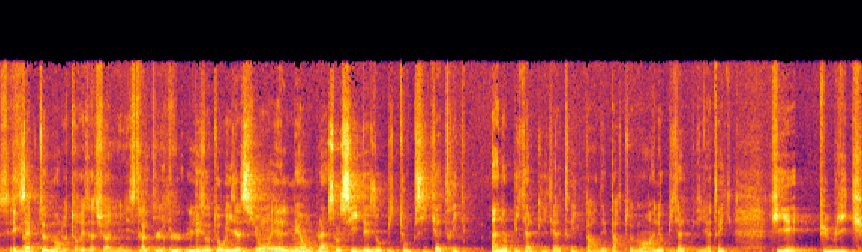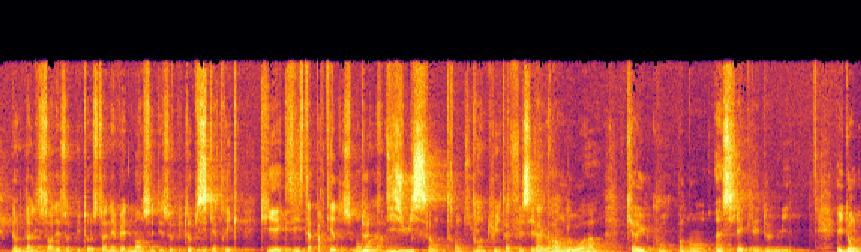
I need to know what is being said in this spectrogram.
c'est Exactement. L'autorisation administrative. les autorisations, et elle met en place aussi des hôpitaux psychiatriques, un hôpital psychiatrique par département, un hôpital psychiatrique qui est public. Donc dans l'histoire des hôpitaux, c'est un événement, c'est des hôpitaux psychiatriques qui existent à partir de ce moment-là. De 1838, tout à fait. C'est la grande loi qui a eu cours pendant un siècle et demi. Et donc,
